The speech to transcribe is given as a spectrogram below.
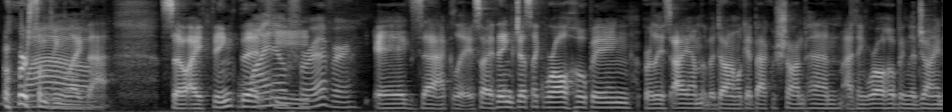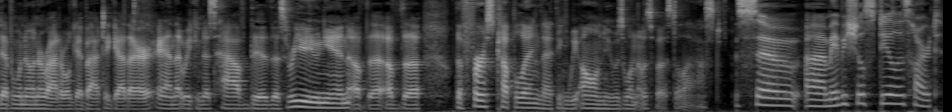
or something like that. So I think that Wino he, forever. Exactly. So I think just like we're all hoping, or at least I am, that Madonna will get back with Sean Penn. I think we're all hoping that Johnny Depp and Winona Ryder will get back together, and that we can just have the, this reunion of the of the the first coupling that I think we all knew was one that was supposed to last. So uh, maybe she'll steal his heart.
